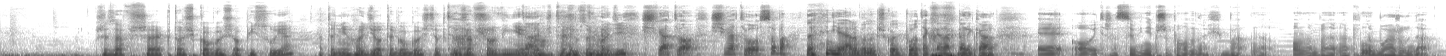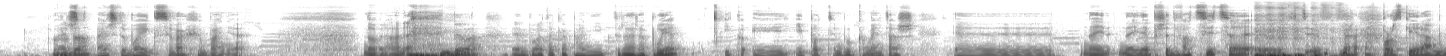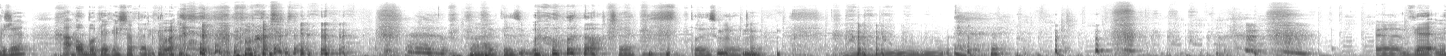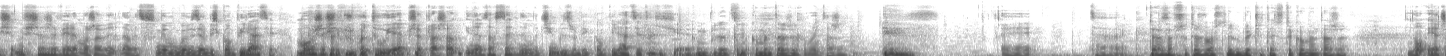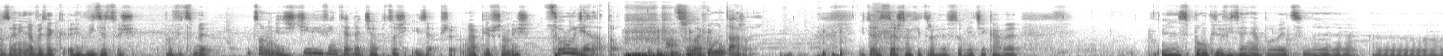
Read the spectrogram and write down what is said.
Że zawsze ktoś kogoś opisuje, a to nie chodzi o tego gościa, tylko Tak, zawsze o winiego. tak, Wiesz tak, o co mi tak. chodzi? Światło, światło, osoba. No nie, albo na przykład była taka raperka. E, oj, teraz sobie nie przypomnę. Chyba no, ona była, na pewno była ruda. Ale czy, Ruda? ale czy to była jej ksywa? Chyba nie. Dobra, ale była, była taka pani, która rapuje i, i, i pod tym był komentarz yy, naj, najlepsze dwa cyce w, w, w, polskiej rap grze, a obok jakaś raperka. Właśnie, właśnie. Tak, to jest urocze. To jest urocze. Mm. E, myślę, że wiele można by, nawet w sumie mógłbym zrobić kompilację. Może się przygotuję, przepraszam, i na następnym odcinku zrobię kompilację takich e, Kompilacje komentarzy. komentarzy. E, tak. To ja zawsze też właśnie lubię czytać te komentarze. No, ja czasami nawet jak e, widzę coś, powiedzmy, co mnie zdziwi w internecie, albo coś i zawsze moja pierwsza myśl, co ludzie na to? Patrzę na komentarze. I to jest też takie trochę w sumie ciekawe z punktu widzenia powiedzmy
